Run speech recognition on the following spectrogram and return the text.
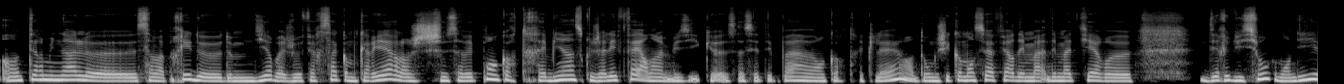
en terminale, euh, ça m'a pris de, de, me dire, bah, je vais faire ça comme carrière. Alors, je savais pas encore très bien ce que j'allais faire dans la musique. Euh, ça, c'était pas encore très clair. Donc, j'ai commencé à faire des, des matières euh, d'érudition, comme on dit,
